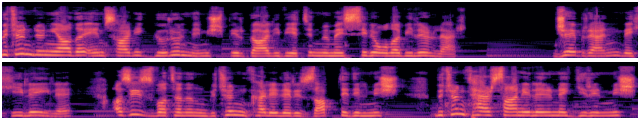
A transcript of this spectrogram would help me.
bütün dünyada emsali görülmemiş bir galibiyetin mümessili olabilirler. Cebren ve hile ile aziz vatanın bütün kaleleri zapt edilmiş, bütün tersanelerine girilmiş,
